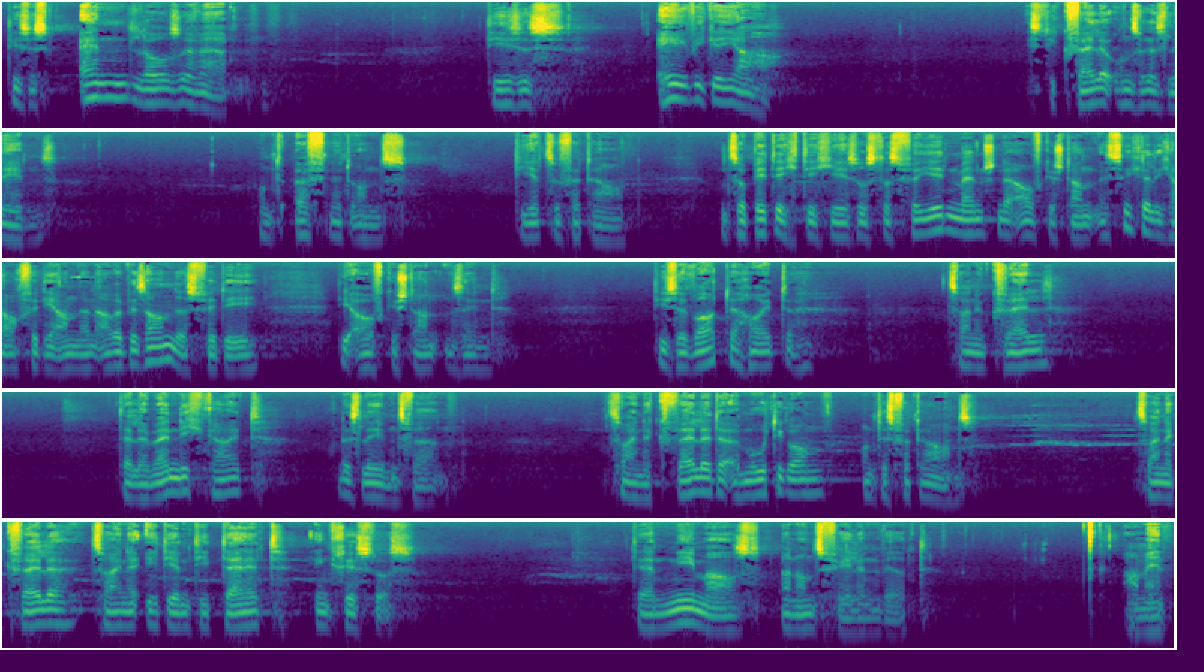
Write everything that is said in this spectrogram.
dieses endlose Werben, dieses ewige Ja ist die Quelle unseres Lebens und öffnet uns, dir zu vertrauen. Und so bitte ich dich, Jesus, dass für jeden Menschen, der aufgestanden ist, sicherlich auch für die anderen, aber besonders für die, die aufgestanden sind, diese Worte heute zu einem Quell der Lebendigkeit und des Lebens werden, zu einer Quelle der Ermutigung und des Vertrauens, zu einer Quelle, zu einer Identität in Christus, der niemals an uns fehlen wird. Amen.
